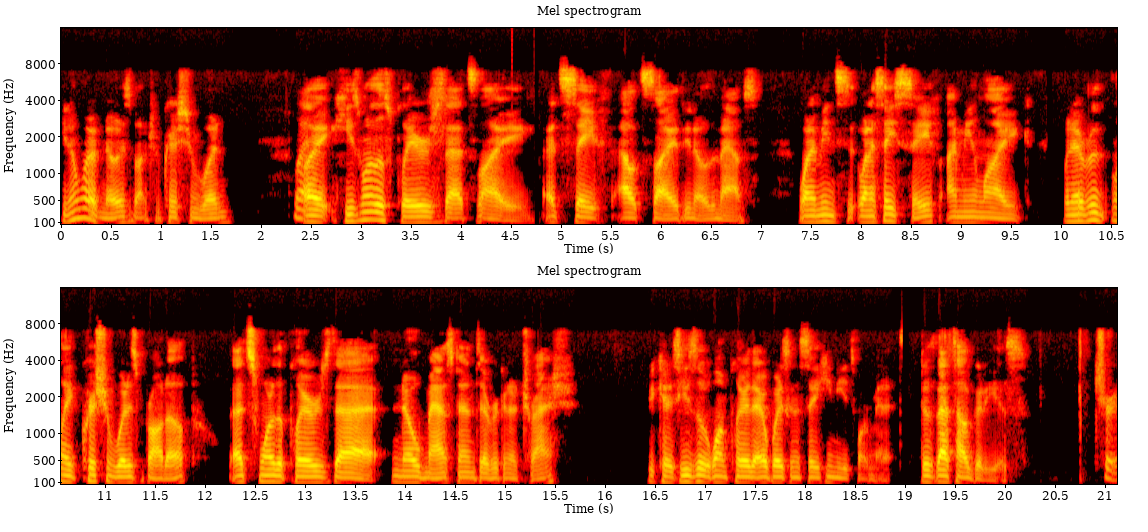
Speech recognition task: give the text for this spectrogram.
You know what I've noticed about from Christian Wood? What? Like he's one of those players that's like that's safe outside, you know, the Mavs. When I mean when I say safe, I mean like whenever like Christian Wood is brought up, that's one of the players that no Mavs fans ever gonna trash, because he's the one player that everybody's gonna say he needs more minutes. That's how good he is. True.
